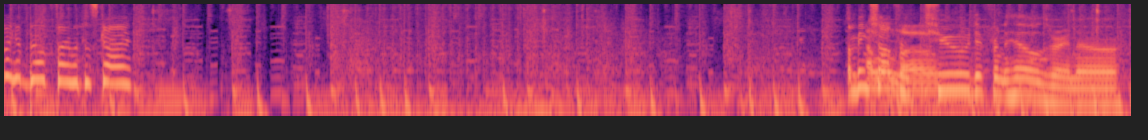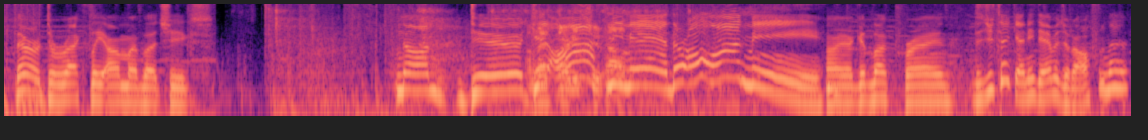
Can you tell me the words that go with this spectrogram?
Having a build fight with this guy. I'm being shot from Hello. two different hills right now. They're directly on my butt cheeks. No, I'm dude. I'm get off me, health. man. They're all on me. Oh yeah, good luck, Brian. Did you take any damage at all from that?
